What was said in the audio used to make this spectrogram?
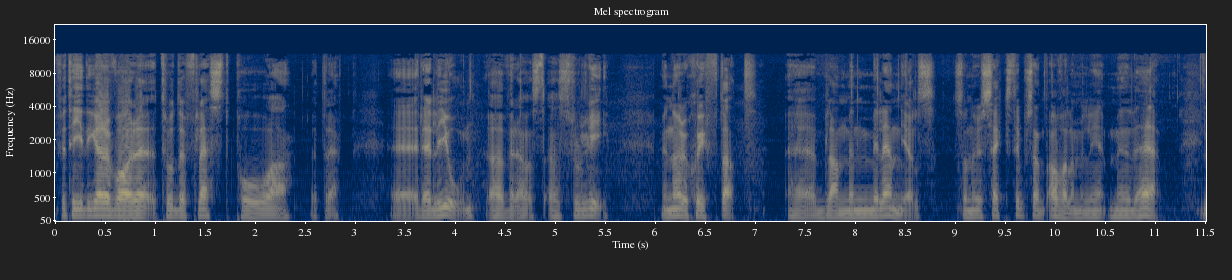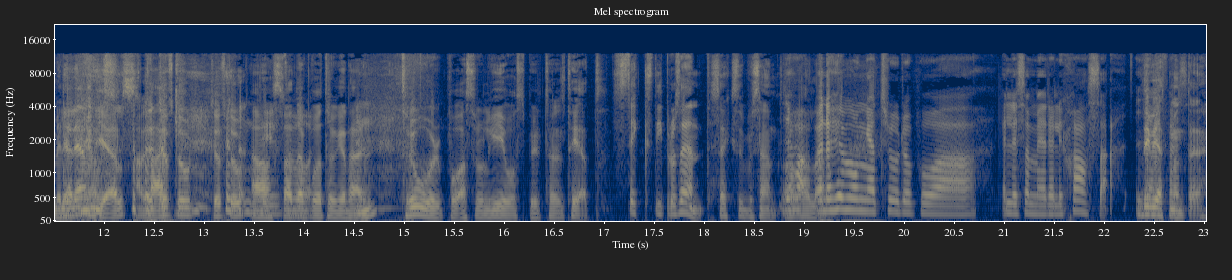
För tidigare var det, trodde flest på vet du det, religion över ast- astrologi. Men nu har det skiftat eh, bland millennials. Så nu är det 60% av alla millen- mille- millennials, Ja, det är tufft ord, tufft ord ja, på tungan här, mm. tror på astrologi och spiritualitet. 60% 60% av Jaha, alla. men hur många tror då på, eller som är religiösa? Det vet man inte.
